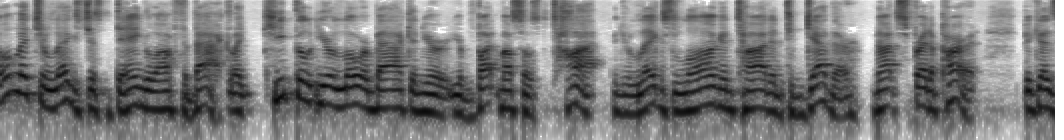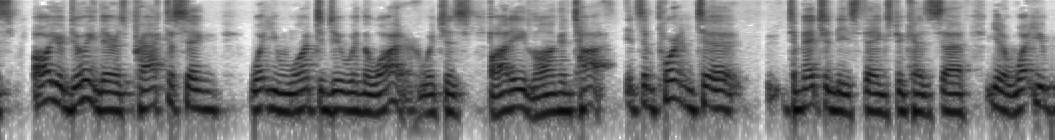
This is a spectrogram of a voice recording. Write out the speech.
don't let your legs just dangle off the back. Like keep the, your lower back and your your butt muscles taut and your legs long and taut and together not spread apart because all you're doing there is practicing what you want to do in the water which is body long and taut. It's important to to mention these things because uh, you know what you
